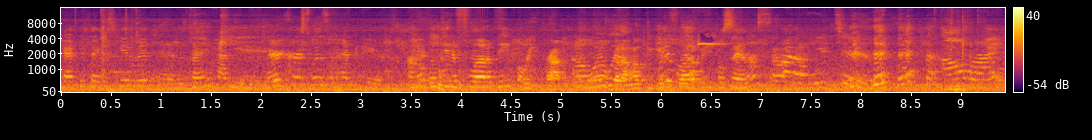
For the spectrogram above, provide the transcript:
happy Thanksgiving and Thank happy you. Merry Christmas and Happy New Year. I hope you get a flood of people. You probably Oh, we won't, but I hope you get a flood of people saying, I saw it on YouTube. All right.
